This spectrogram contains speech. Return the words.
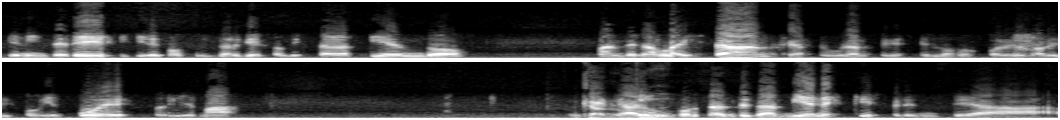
tiene interés y quiere consultar qué es lo que están haciendo, mantener la distancia, asegurarse que estén los dos con el barbijo bien puesto y demás. algo importante también es que frente a,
